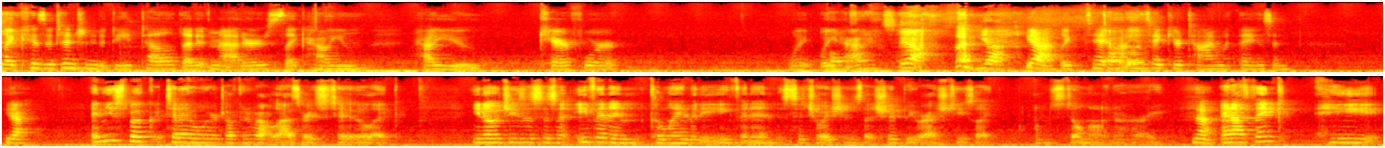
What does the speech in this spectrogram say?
like his attention to detail that it matters, like how you how you care for what what you have. things. Yeah. yeah. yeah, like ta- how you Totally. take your time with things and yeah. And you spoke today when we were talking about Lazarus too, like, you know, Jesus isn't even in calamity, even in situations that should be rushed. He's like, I'm still not in a hurry. No. And I think he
